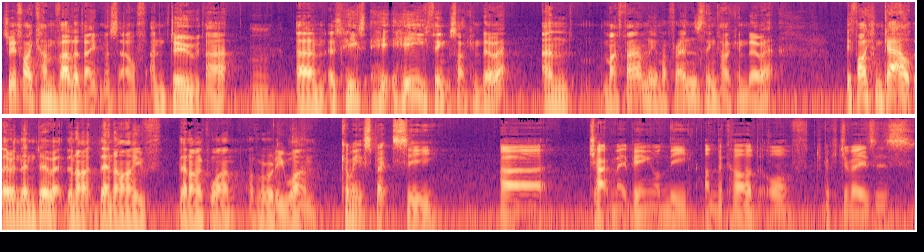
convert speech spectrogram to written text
So if I can validate myself and do that, um, as he's, he he thinks I can do it, and my family and my friends think I can do it. If I can get out there and then do it, then I then I've then I've won. I've already won. Can we expect to see uh, JaackMaate being on the undercard of Ricky Gervais's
